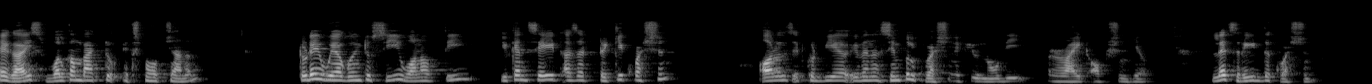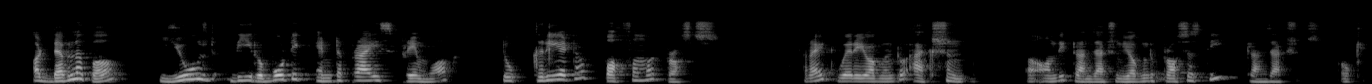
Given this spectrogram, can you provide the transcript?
Hey guys, welcome back to Expo Hub channel. Today we are going to see one of the, you can say it as a tricky question or else it could be a, even a simple question if you know the right option here. Let's read the question. A developer used the robotic enterprise framework to create a performer process, right? Where you are going to action uh, on the transaction, you are going to process the transactions. Okay.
